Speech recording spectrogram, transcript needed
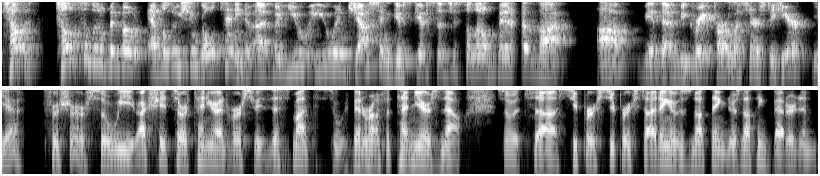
Tell tell us a little bit about evolution goaltending. Uh, but you you and Justin gives gives us just a little bit of uh, uh, yeah, that'd be great for our listeners to hear. Yeah, for sure. So we actually it's our 10 year anniversary this month. So we've been around for 10 years now. So it's uh, super super exciting. It was nothing. There's nothing better than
